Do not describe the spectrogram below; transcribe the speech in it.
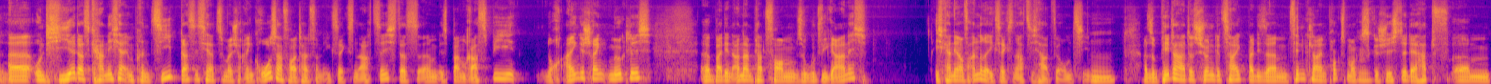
Äh, und hier, das kann ich ja im Prinzip, das ist ja zum Beispiel ein großer Vorteil von x86. Das ähm, ist beim Raspi noch eingeschränkt möglich, äh, bei den anderen Plattformen so gut wie gar nicht. Ich kann ja auf andere x86 Hardware umziehen. Mhm. Also Peter hat es schön gezeigt bei dieser Thin-Client Proxmox-Geschichte. Der hat ähm,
